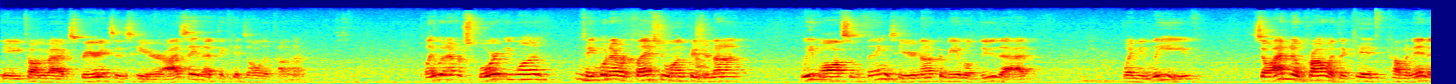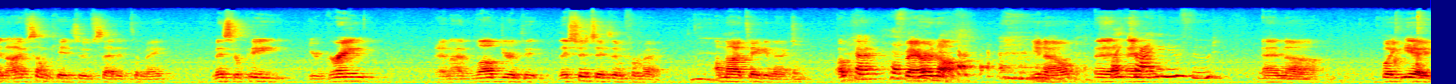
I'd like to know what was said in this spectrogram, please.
You, know, you talk about experiences here, I say that to kids all the time. Play whatever sport you want, take mm-hmm. whatever class you want, because you're not, we have awesome things here, you're not gonna be able to do that when you leave. So I have no problem with the kid coming in, and I have some kids who've said it to me, Mr. P, you're great, and I loved your, enthu- this just isn't for me. I'm not taking that. Okay, fair enough, you know? and- It's like and- trying a new food. and, uh, but yeah,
